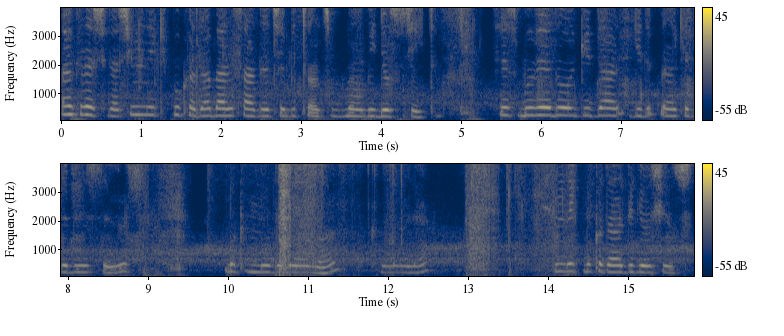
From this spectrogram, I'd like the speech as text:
Arkadaşlar şimdilik bu kadar. Ben sadece bir tanıtma videosu çektim. Siz buraya doğru gider, gidip merak edebilirsiniz. Bakın burada yer var. Bakın böyle. Şimdilik bu kadar. Hadi görüşürüz.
